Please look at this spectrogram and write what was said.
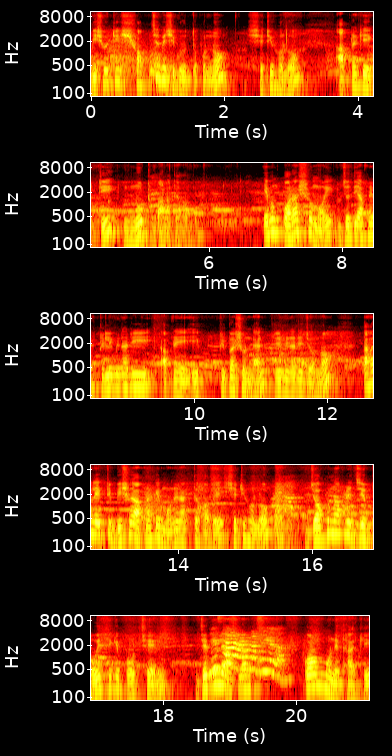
বিষয়টি সবচেয়ে বেশি গুরুত্বপূর্ণ সেটি হলো আপনাকে একটি নোট বানাতে হবে। এবং পড়ার সময় যদি আপনি প্রিলিমিনারি আপনি এই প্রিপারেশন নেন প্রিলিমিনারির জন্য তাহলে একটি বিষয় আপনাকে মনে রাখতে হবে সেটি হলো যখন আপনি যে বই থেকে পড়ছেন যেগুলি আপনার কম মনে থাকে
